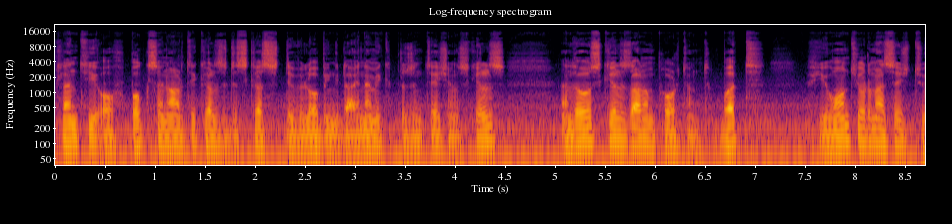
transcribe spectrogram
Plenty of books and articles discuss developing dynamic presentation skills, and those skills are important. But if you want your message to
